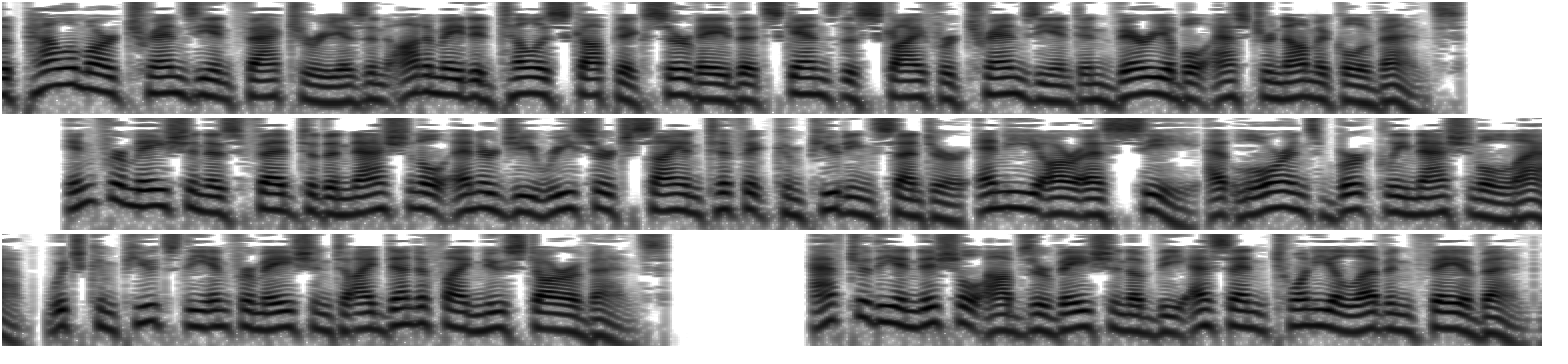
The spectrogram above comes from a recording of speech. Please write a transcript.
The Palomar Transient Factory is an automated telescopic survey that scans the sky for transient and variable astronomical events. Information is fed to the National Energy Research Scientific Computing Center at Lawrence Berkeley National Lab, which computes the information to identify new star events. After the initial observation of the SN 2011 Fe event,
